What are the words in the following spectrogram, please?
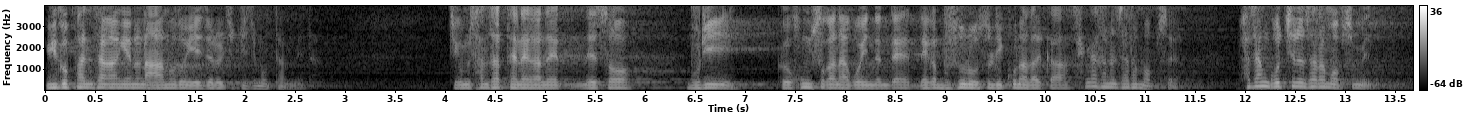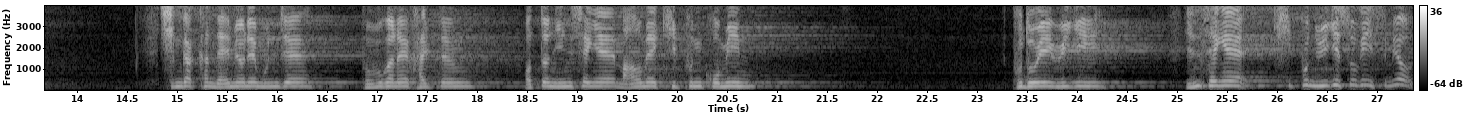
위급한 상황에는 아무도 예절을 지키지 못합니다. 지금 산사태내가 내서 물이 그 홍수가 나고 있는데 내가 무슨 옷을 입고 나갈까 생각하는 사람 없어요. 화장 고치는 사람 없습니다. 심각한 내면의 문제, 부부간의 갈등, 어떤 인생의 마음의 깊은 고민, 부도의 위기, 인생의 깊은 위기 속에 있으면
